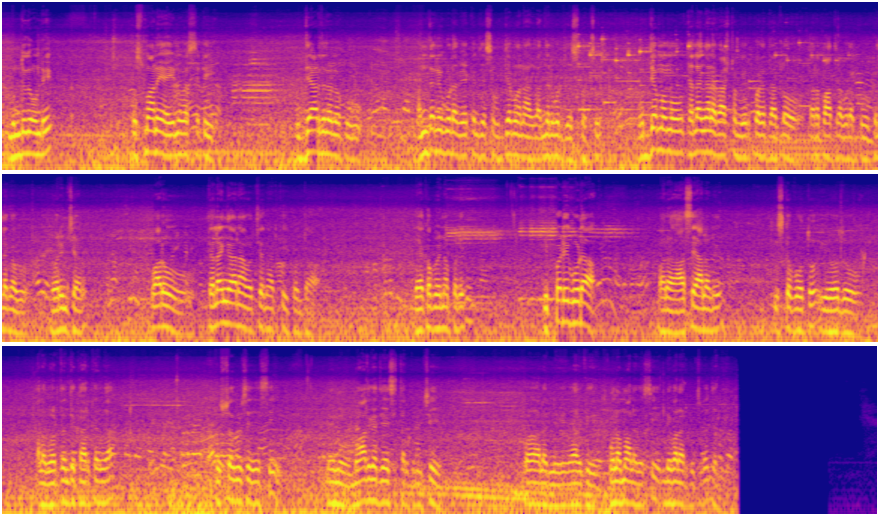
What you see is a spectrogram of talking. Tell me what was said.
ముందుగా ఉండి ఉస్మానియా యూనివర్సిటీ విద్యార్థులకు అందరినీ కూడా వేకం చేసి ఉద్యమం అందరూ కూడా చేసుకొచ్చి ఉద్యమము తెలంగాణ రాష్ట్రం ఏర్పడే దాంట్లో తన పాత్ర కూడా కీలకంగా వివరించారు వారు తెలంగాణ వచ్చే నాటికి కొంత లేకపోయినప్పటికీ ఇప్పటికి కూడా వారి ఆశయాలని తీసుకుపోతూ ఈరోజు వాళ్ళ వర్ధంతి కార్యక్రమంగా పుష్పగుచ్చ చేసి మేము మాదిగా చేసి తరపు నుంచి వాళ్ళని వారికి పూలమాల వేసి నివాళులర్పించడం జరిగింది.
